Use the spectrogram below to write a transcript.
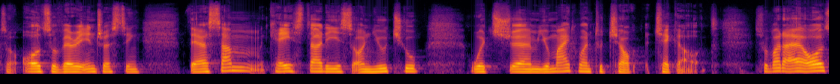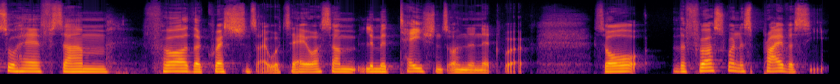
So also very interesting. There are some case studies on YouTube which um, you might want to ch- check out. So, but I also have some further questions, I would say, or some limitations on the network. So the first one is privacy.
